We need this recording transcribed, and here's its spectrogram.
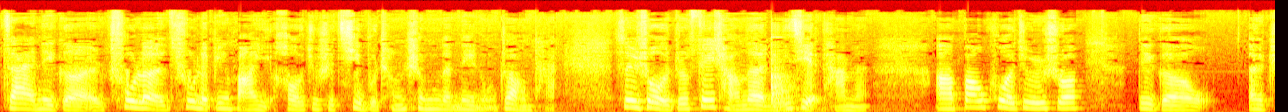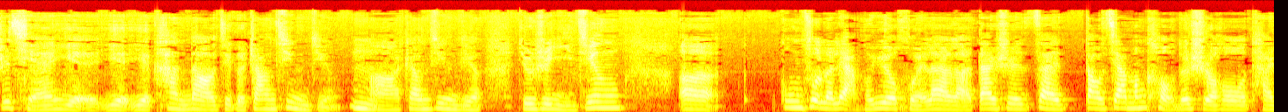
在那个出了出了病房以后，就是泣不成声的那种状态。所以说，我就非常的理解他们，啊，包括就是说那个。呃，之前也也也看到这个张静静啊，张静静就是已经呃工作了两个月回来了，但是在到家门口的时候，她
